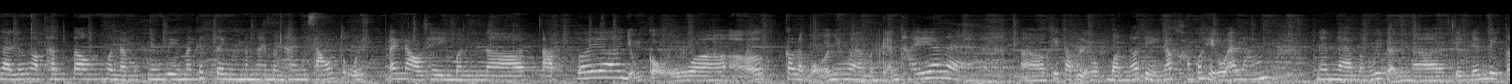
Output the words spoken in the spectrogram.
đây là Lương Ngọc Thanh Tân, mình là một nhân viên marketing, năm nay mình 26 tuổi. Ban đầu thì mình ờ, tập với ờ, dụng cụ ờ, ở câu lạc bộ nhưng mà mình cảm thấy là khi tập luyện một mình thì nó không có hiệu quả lắm nên là mình quyết định uh, tìm đến PT.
